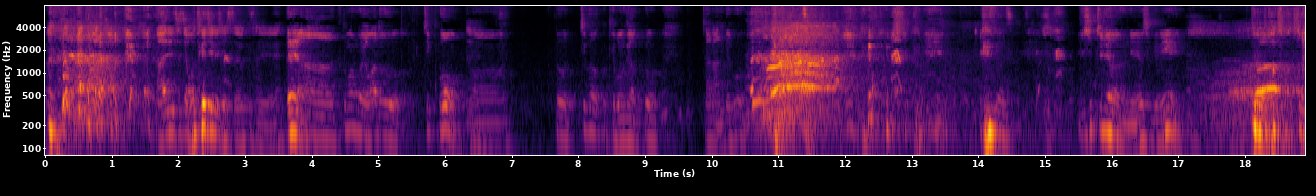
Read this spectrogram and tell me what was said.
아니 진짜 어떻게 지내셨어요 그 사이에 네, 아, 그동안 뭐 영화도 찍고, 네. 어, 또 찍어갖고 개봉해갖고 잘 안 되고. 그래서 20주년이에요, 지금이. 박수 박수 음,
